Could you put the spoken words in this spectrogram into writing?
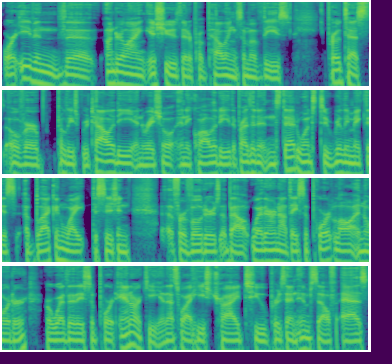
or even the underlying issues that are propelling some of these protests over police brutality and racial inequality. The president instead wants to really make this a black and white decision uh, for voters about whether or not they support law and order or whether they support anarchy. And that's why he's tried to present himself as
